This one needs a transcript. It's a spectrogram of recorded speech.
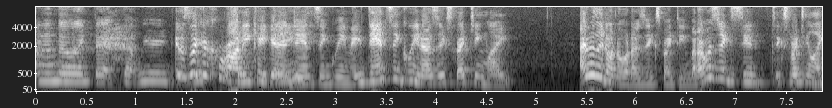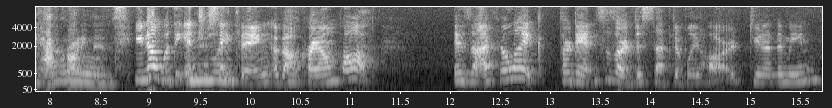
And then they're like that that weird. It was like a karate kick and a dancing queen. Like, dancing queen, I was expecting, like, I really don't know what I was expecting, but I was ex- expecting, like, half karate moves. You know, but the interesting like- thing about Crayon Pop is that I feel like their dances are deceptively hard. Do you know what I mean?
